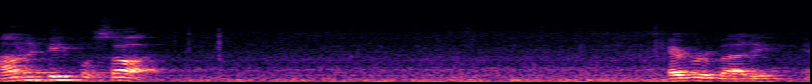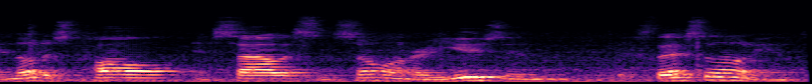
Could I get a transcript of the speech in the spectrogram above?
How many people saw it? Everybody. And notice Paul and Silas and so on are using the Thessalonians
